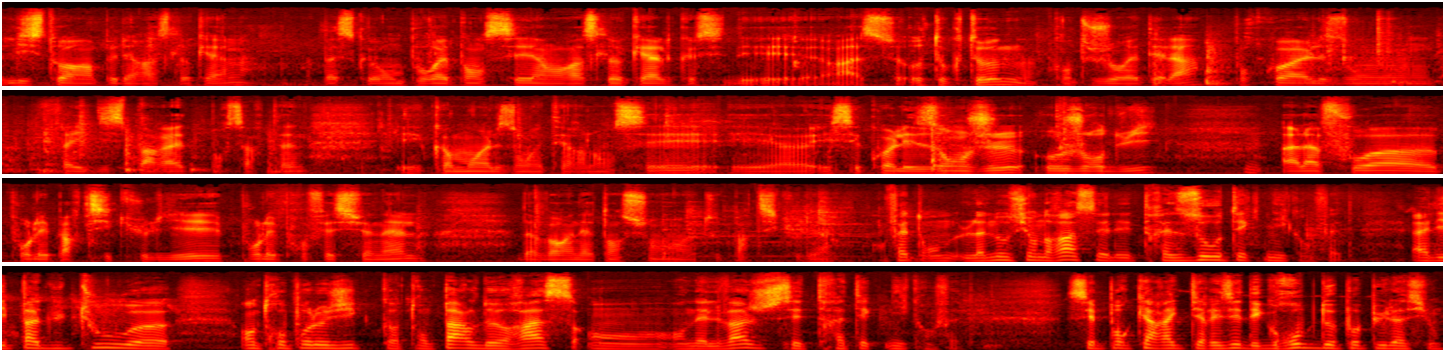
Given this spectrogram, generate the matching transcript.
l'histoire un peu des races locales? Parce qu'on pourrait penser en races locales que c'est des races autochtones qui ont toujours été là. Pourquoi elles ont failli disparaître pour certaines et comment elles ont été relancées Et, euh, c'est quoi les enjeux aujourd'hui, à la fois euh, pour les particuliers, pour les professionnels, d'avoir une attention euh, toute particulière? En fait, la notion de race, elle est très zootechnique, en fait. Elle n'est pas du tout anthropologique. Quand on parle de race en, en élevage, c'est très technique, en fait. C'est pour caractériser des groupes de populations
